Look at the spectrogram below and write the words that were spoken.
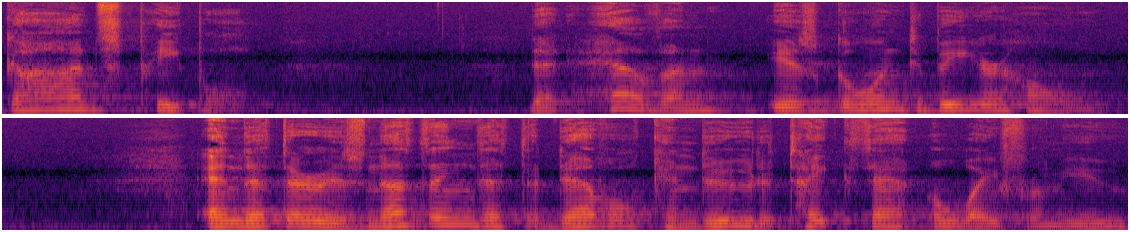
God's people that heaven is going to be your home and that there is nothing that the devil can do to take that away from you.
